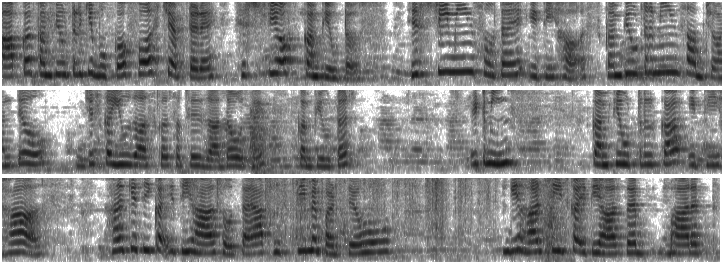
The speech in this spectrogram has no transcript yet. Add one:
आपका कंप्यूटर की बुक का फ़र्स्ट चैप्टर है history of computers history means होता है इतिहास. कंप्यूटर मीन्स आप जानते हो, जिसका यूज़ आजकल सबसे ज़्यादा होता है कंप्यूटर इट मीन्स कंप्यूटर का इतिहास. हर किसी का इतिहास होता है. आप हिस्ट्री में पढ़ते हो, ये हर चीज़ का इतिहास है. भारत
